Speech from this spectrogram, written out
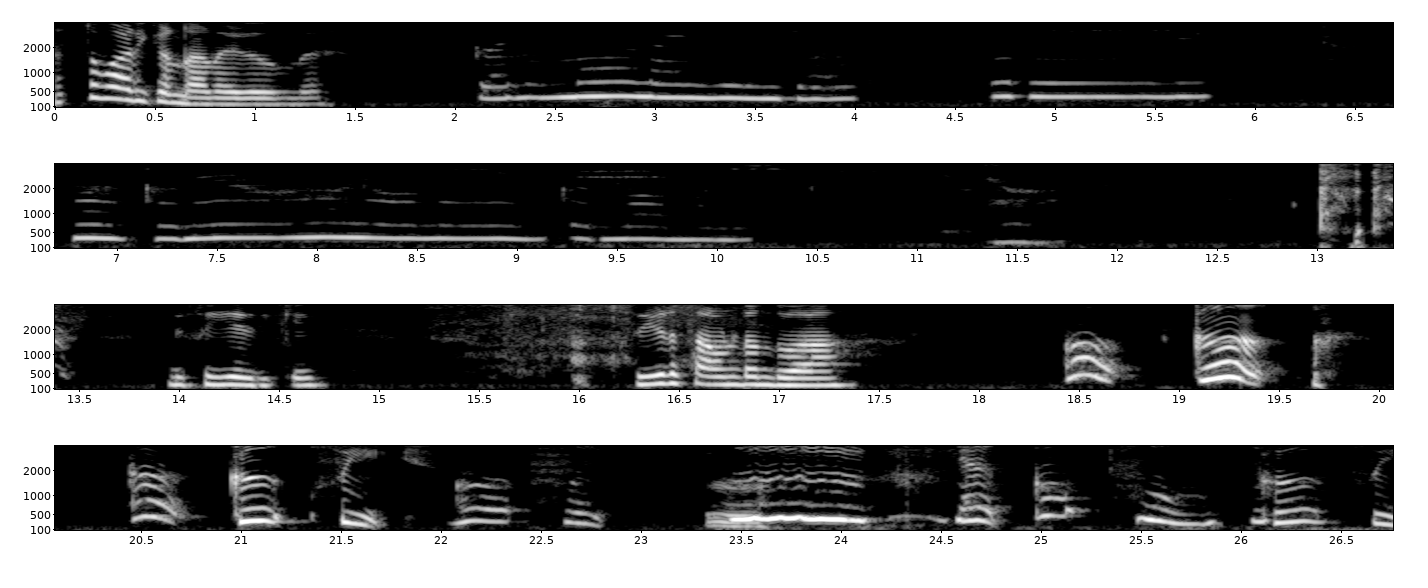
പാട്ട് പാടിക്കൊണ്ടാണ് എഴുതുന്നത് ഇനി സി എഴുതിക്കേ. സിയുടെ സൗണ്ട് എന്തുവാ? സി. സി.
